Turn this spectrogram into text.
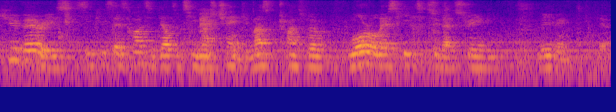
Q varies, Cp stays constant, delta T must change. You must transfer more or less heat to that stream leaving here.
